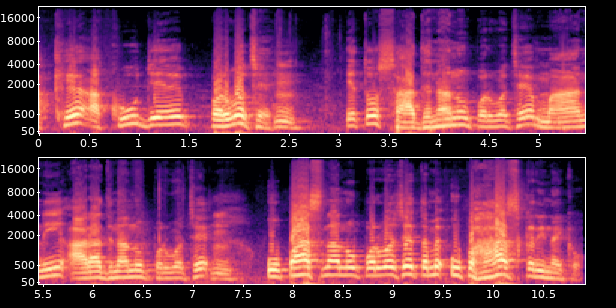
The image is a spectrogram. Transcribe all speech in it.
આખે આખું જે પર્વ છે એ તો સાધનાનું પર્વ છે માની આરાધનાનું પર્વ છે ઉપાસનાનું પર્વ છે તમે ઉપહાસ કરી નાખ્યો.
